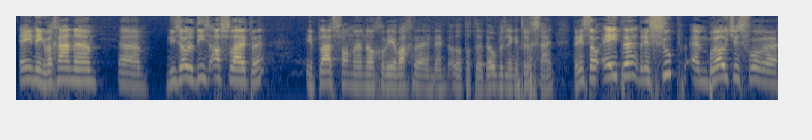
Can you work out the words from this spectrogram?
één ding. We gaan ehm, ehm, nu zo de dienst afsluiten. In plaats van eh, nog weer wachten en, en tot, tot de doopelingen terug zijn. Er is zo eten, er is soep en broodjes voor eh,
